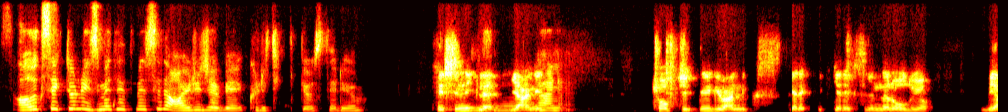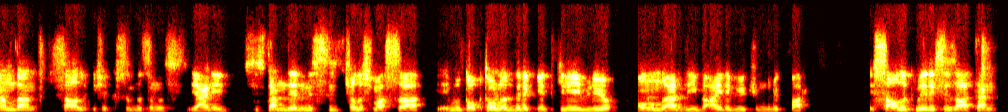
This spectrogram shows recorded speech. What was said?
Sağlık sektörüne hizmet etmesi de ayrıca bir kritiklik gösteriyor. Kesinlikle. Yani, yani çok ciddi güvenlik gereklilik gereksinimleri oluyor. Bir yandan sağlık işe kısımdasınız. Yani sistemleriniz çalışmazsa e, bu doktorları direkt etkileyebiliyor. Onun verdiği bir ayrı bir yükümlülük var. E, sağlık verisi zaten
